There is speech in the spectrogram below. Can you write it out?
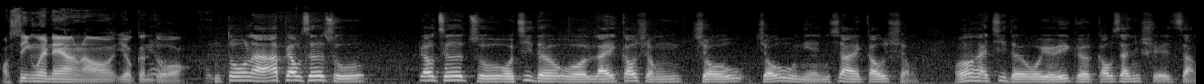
哦，是因为那样，然后又更多很多啦啊，飙车族。飙车族，我记得我来高雄九九五年下来高雄，我都还记得我有一个高三学长，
